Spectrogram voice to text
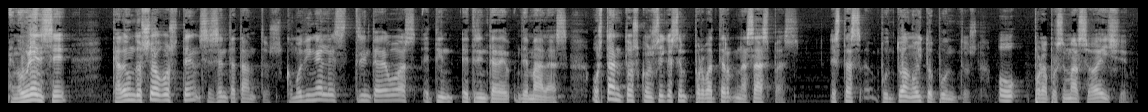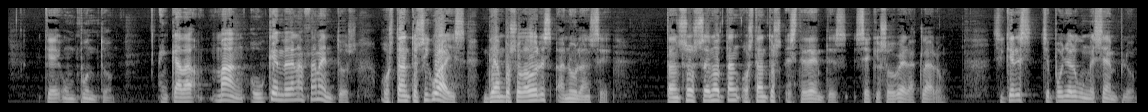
En Ourense, cada un dos xogos ten 60 tantos. Como din eles, 30 de boas e 30 de, de malas. Os tantos consíguesen por bater nas aspas. Estas puntúan 8 puntos, ou por aproximarse ao eixe, que é un punto en cada man ou quenda de lanzamentos, os tantos iguais de ambos xogadores anúlanse. Tan só se notan os tantos excedentes, se que soubera, claro. Si queres, che poño algún exemplo.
